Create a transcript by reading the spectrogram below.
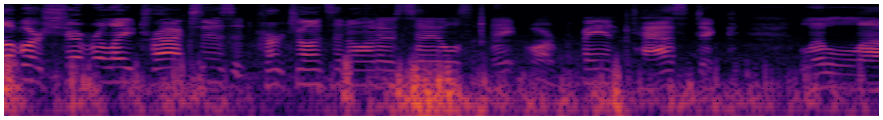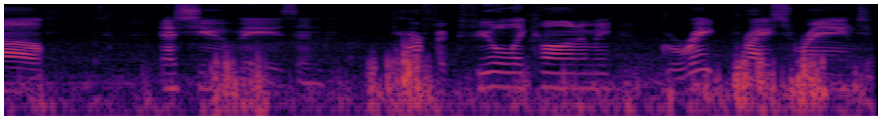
Love our Chevrolet Traxes at Kurt Johnson Auto Sales. They are fantastic little uh, SUVs and perfect fuel economy, great price range,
